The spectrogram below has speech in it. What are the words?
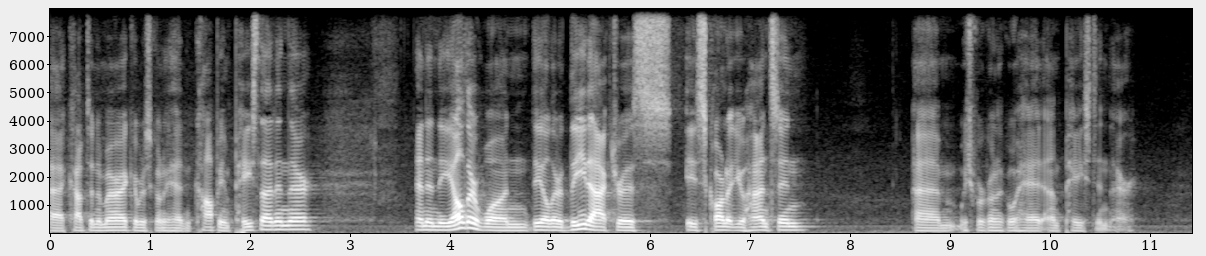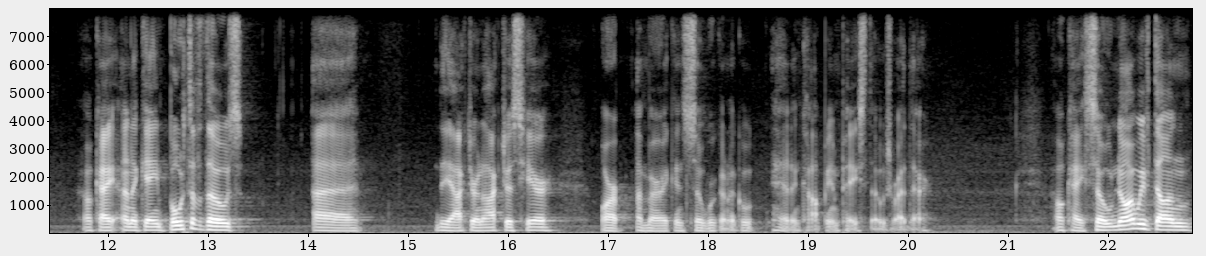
uh, Captain America. We're just going to go ahead and copy and paste that in there. And then the other one, the other lead actress is Scarlett Johansson, um, which we're going to go ahead and paste in there. Okay, and again, both of those, uh, the actor and actress here, are American, so we're going to go ahead and copy and paste those right there. Okay, so now we've done,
